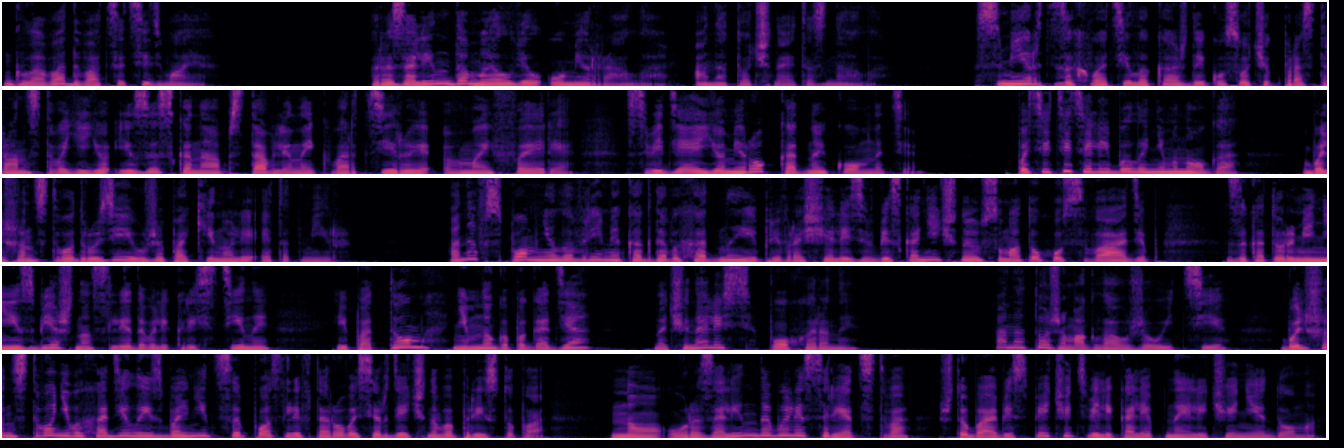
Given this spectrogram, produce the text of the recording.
Глава 27. Розалинда Мелвилл умирала. Она точно это знала. Смерть захватила каждый кусочек пространства ее изысканно обставленной квартиры в Майфере, сведя ее мирок к одной комнате. Посетителей было немного, большинство друзей уже покинули этот мир. Она вспомнила время, когда выходные превращались в бесконечную суматоху свадеб, за которыми неизбежно следовали крестины — и потом, немного погодя, начинались похороны. Она тоже могла уже уйти. Большинство не выходило из больницы после второго сердечного приступа, но у Розалинды были средства, чтобы обеспечить великолепное лечение дома.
